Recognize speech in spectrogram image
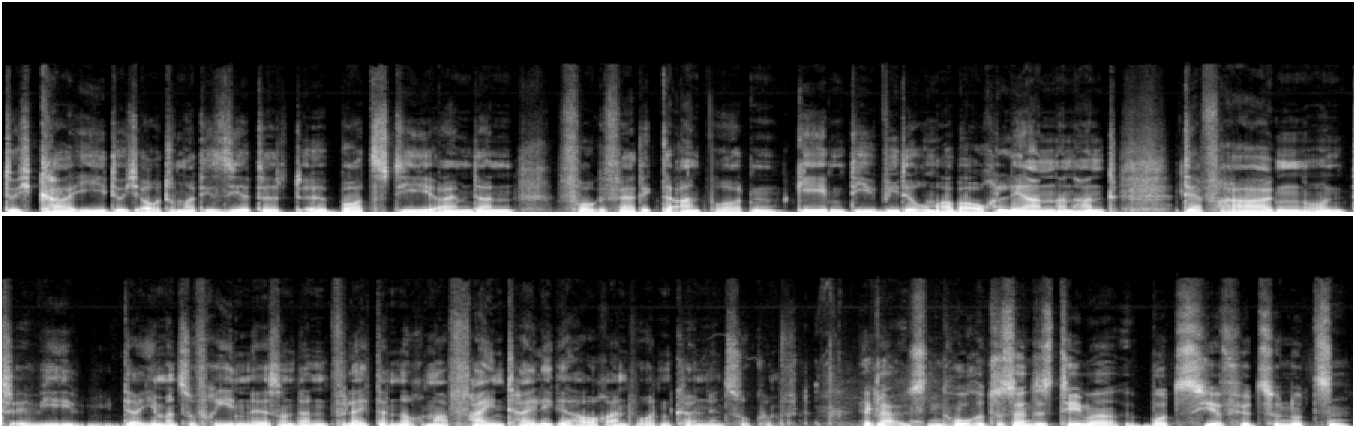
durch KI, durch automatisierte äh, Bots, die einem dann vorgefertigte Antworten geben, die wiederum aber auch lernen anhand der Fragen und äh, wie da jemand zufrieden ist und dann vielleicht dann nochmal feinteiliger auch antworten können in Zukunft. Ja klar, ist ein hochinteressantes Thema, Bots hierfür zu nutzen nutzen,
